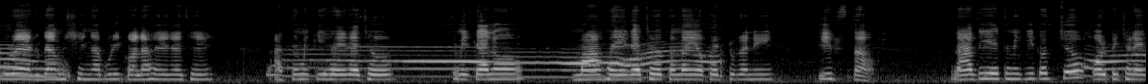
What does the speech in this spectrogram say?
পুরো একদম সিঙ্গাপুরি কলা হয়ে গেছে। আর তুমি কি হয়ে গেছো? তুমি কেন মা হয়ে গেছো? তোমায় ওকে একটুখানি টিপস দাও। না দিয়ে তুমি কি করছ? ওর পিছনে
